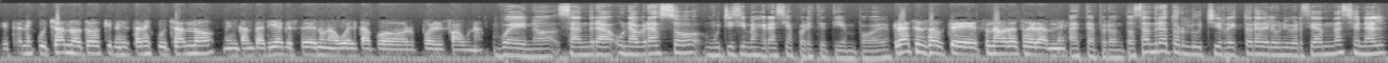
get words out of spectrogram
están escuchando, a todos quienes están escuchando, me encantaría que se den una vuelta por, por el fauna. Bueno, Sandra, un abrazo, muchísimas gracias por este tiempo. ¿eh? Gracias a ustedes, un abrazo grande. Hasta pronto. Sandra Torlucci, rectora de la Universidad Nacional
